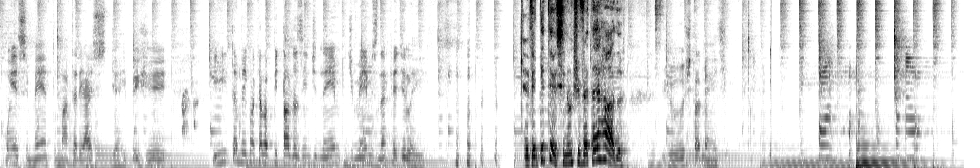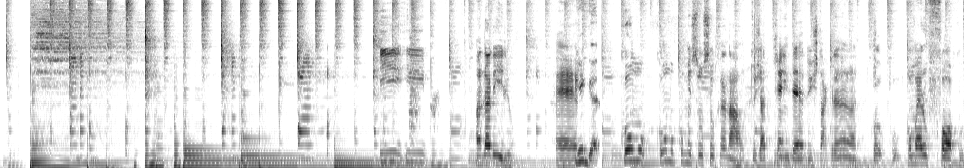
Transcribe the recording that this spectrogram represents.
conhecimento, materiais de RPG e também com aquela pitadazinha de, de memes, né, que é de lei. tem que ter, se não tiver tá errado. Justamente. E, e Andarilho, é, Diga como, como começou o seu canal? Tu já tinha ideia do Instagram? Como era o foco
